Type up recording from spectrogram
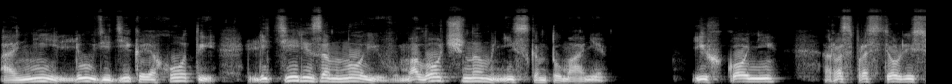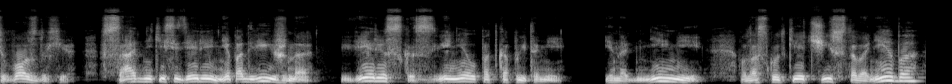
Они, люди дикой охоты, летели за мной в молочном низком тумане. Их кони распростерлись в воздухе, всадники сидели неподвижно, вереск звенел под копытами, и над ними, в лоскутке чистого неба,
